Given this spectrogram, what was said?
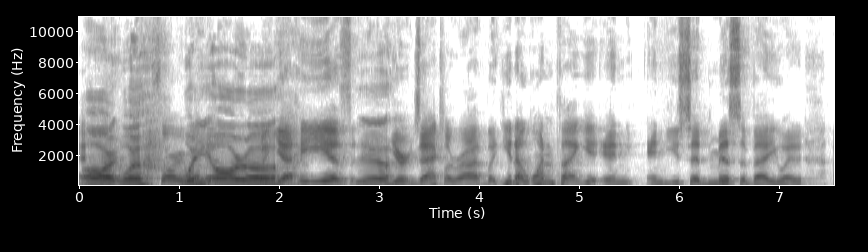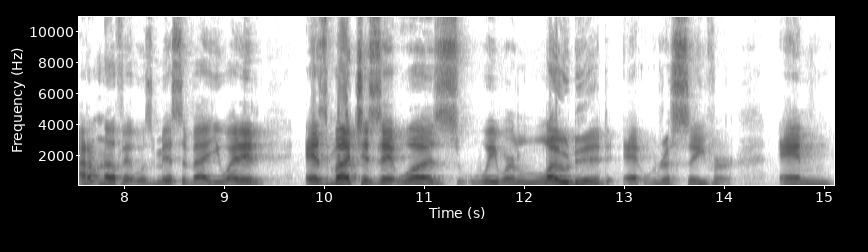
All right, well, Sorry, we are. Uh, yeah, he is. yeah. You're exactly right. But you know, one thing, and and you said misevaluated. I don't know if it was misevaluated as much as it was we were loaded at receiver, and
